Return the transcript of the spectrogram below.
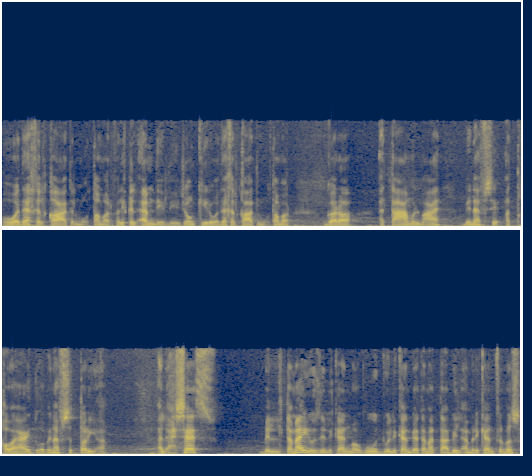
وهو داخل قاعة المؤتمر. فريق الأمني لجون كيري وهو داخل قاعة المؤتمر جرى التعامل معاه بنفس القواعد وبنفس الطريقة. الإحساس بالتميز اللي كان موجود واللي كان بيتمتع به الأمريكان في مصر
